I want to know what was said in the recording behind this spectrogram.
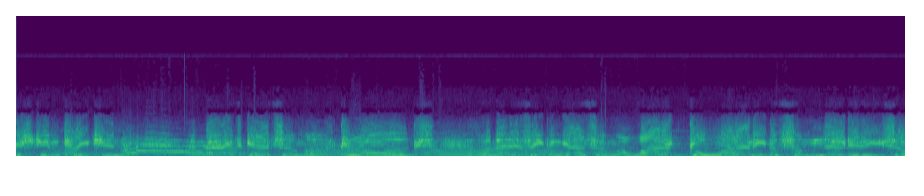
Christian preaching, and then it's got some uh, drugs. And then it's even got some, a lot of gore and even some nudity. So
